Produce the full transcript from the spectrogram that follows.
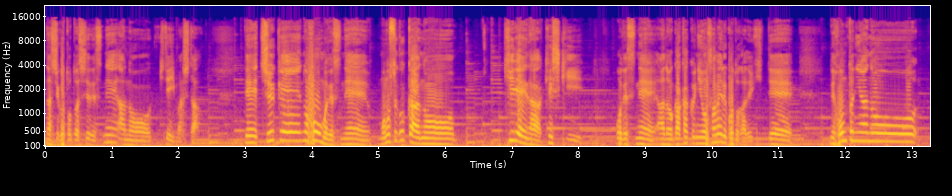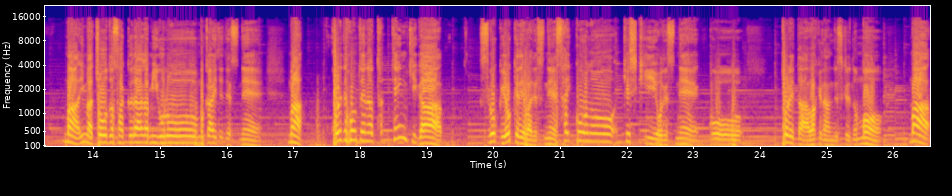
な仕事としてですね、あの、来ていました。で、中継の方もですね、ものすごくあの、綺麗な景色をですね、あの、画角に収めることができて、で、本当にあの、まあ、今ちょうど桜が見頃を迎えてですね、まあ、これで本当に天気がすごく良ければですね、最高の景色をですね、こう、撮れたわけなんですけれども、まあ、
